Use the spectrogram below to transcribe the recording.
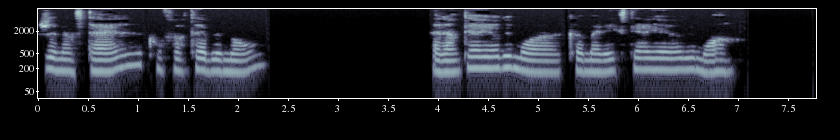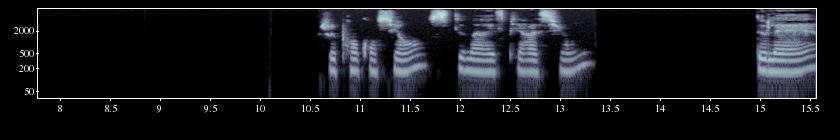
Je m'installe confortablement à l'intérieur de moi comme à l'extérieur de moi. Je prends conscience de ma respiration, de l'air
